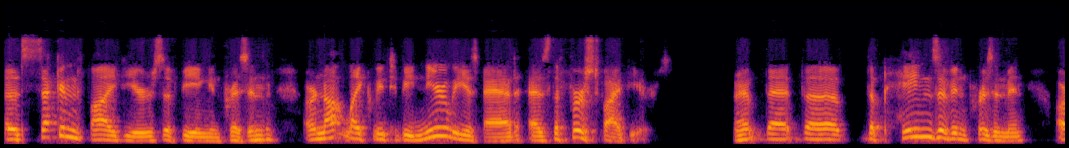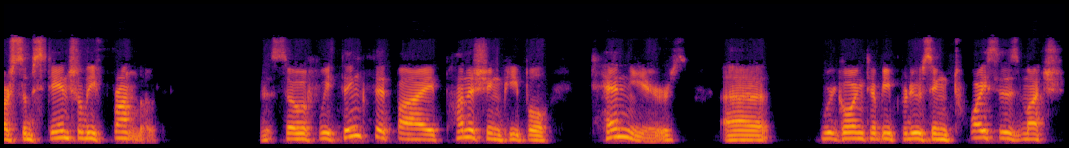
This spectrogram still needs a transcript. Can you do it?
the second five years of being in prison are not likely to be nearly as bad as the first five years. Right? That the, the pains of imprisonment are substantially front loaded. So if we think that by punishing people 10 years, uh, we're going to be producing twice as much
